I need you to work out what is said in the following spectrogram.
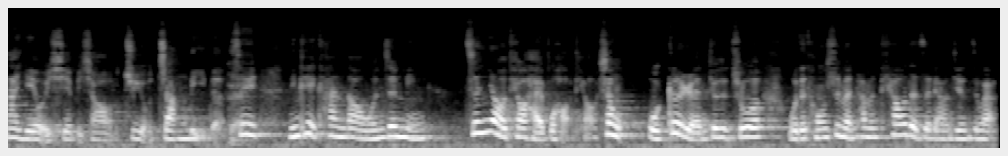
那也有一些比较具有张力的。所以您可以看到文征明。真要挑还不好挑，像我个人就是除了我的同事们他们挑的这两件之外，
